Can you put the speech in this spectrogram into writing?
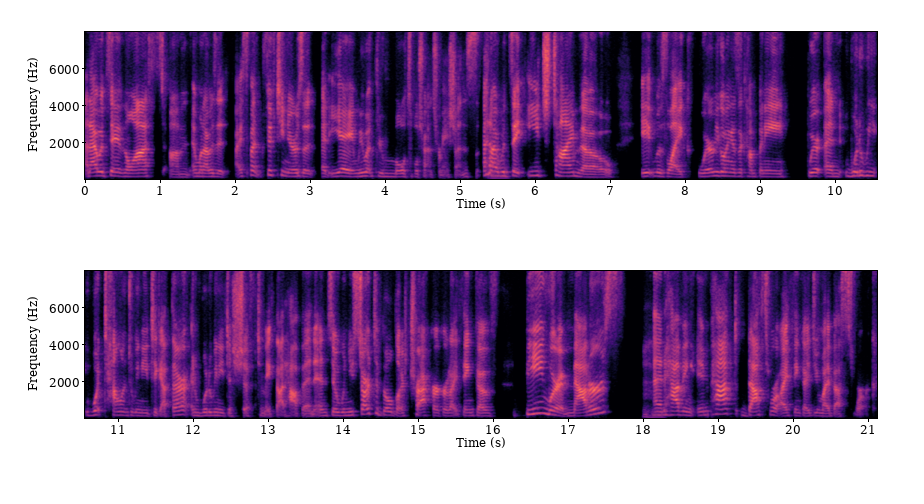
And i would say in the last um, and when i was at i spent 15 years at, at ea and we went through multiple transformations. And i would say each time though it was like where are we going as a company where and what do we what talent do we need to get there and what do we need to shift to make that happen and so when you start to build a track record i think of being where it matters mm-hmm. and having impact that's where i think i do my best work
